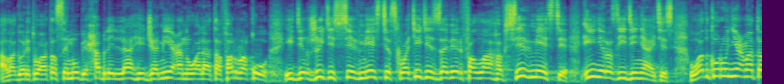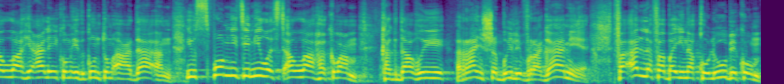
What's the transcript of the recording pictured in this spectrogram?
Аллах говорит, «Ватасиму бихаблиллахи джами'ан валя тафарраку» и держитесь все вместе, схватитесь за верфь Аллаха, все вместе, и не разъединяйтесь. «Вадкуру ни'мат Аллахи алейкум ид кунтум а'даан» и вспомните милость Аллаха к вам, когда вы раньше были врагами. «Фаалляфа байна кулюбикум»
